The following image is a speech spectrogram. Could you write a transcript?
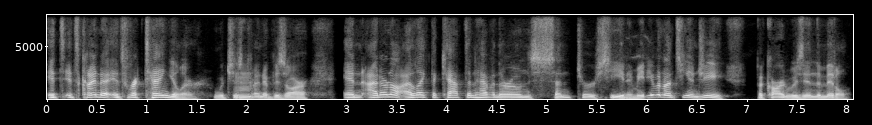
it's it's kind of it's rectangular, which is Mm. kind of bizarre. And I don't know. I like the captain having their own center seat. I mean, even on TNG, Picard was in the middle.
